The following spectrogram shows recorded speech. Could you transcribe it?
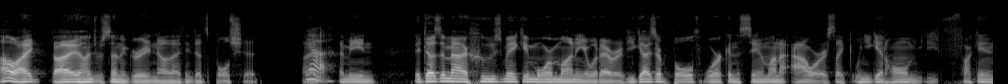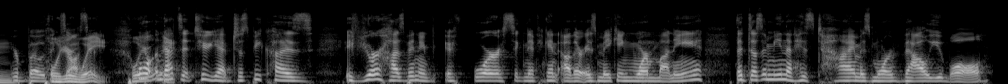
Oh, I I 100% agree. No, I think that's bullshit. I- Yeah. I, mean, it doesn't matter who's making more money or whatever. If you guys are both working the same amount of hours, like when you get home, you fucking You're both pull your weight. Pull well, your weight. and that's it too. Yeah, just because if your husband if, if or significant other is making more money, that doesn't mean that his time is more valuable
